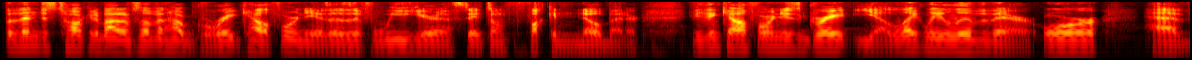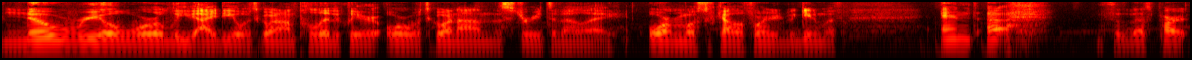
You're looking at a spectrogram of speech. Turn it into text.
but then just talking about himself and how great California is, as if we here in the states don't fucking know better. If you think California is great, you likely live there or have no real worldly idea what's going on politically or, or what's going on in the streets of LA or most of California to begin with. And uh, this is the best part.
